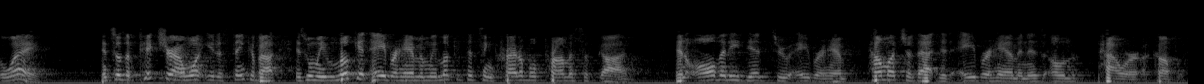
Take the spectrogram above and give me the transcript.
away. And so the picture I want you to think about is when we look at Abraham and we look at this incredible promise of God, and all that he did through Abraham, how much of that did Abraham in his own power accomplish?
